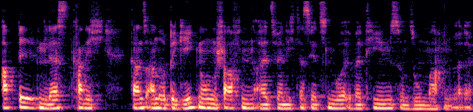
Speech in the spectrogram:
abbilden lässt, kann ich ganz andere Begegnungen schaffen, als wenn ich das jetzt nur über Teams und Zoom machen würde.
